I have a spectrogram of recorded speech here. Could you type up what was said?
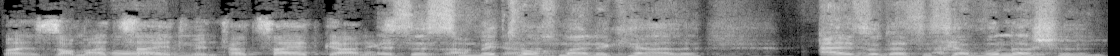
Weil Sommerzeit, Oh, Winterzeit, gar nichts. Es ist gerafft, Mittwoch, meine Kerle. Also, das ist ja wunderschön.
